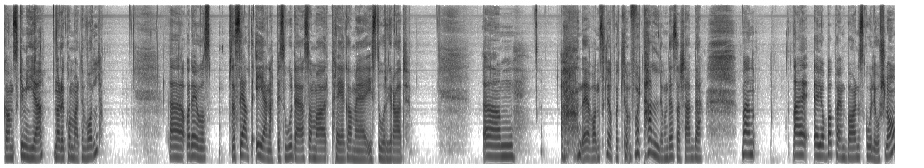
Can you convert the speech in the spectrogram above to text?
ganske mye når det kommer til vold. Uh, og det er jo spesielt én episode som har prega meg i stor grad. Um, Det er vanskelig å fortelle om det som skjedde. Men jeg jobba på en barneskole i Oslo,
